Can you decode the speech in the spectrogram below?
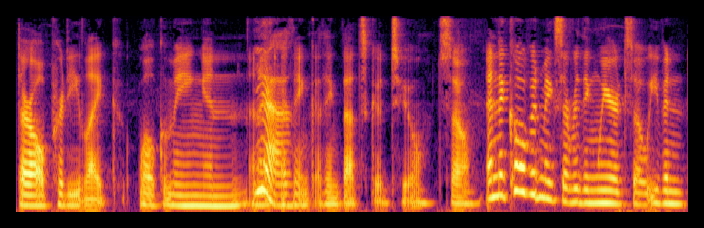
they're all pretty like welcoming and, and I- I, think I think that's good too. So and the COVID makes everything weird. So even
